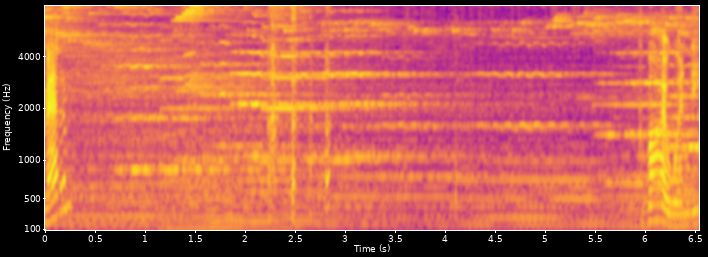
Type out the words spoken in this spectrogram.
Madam? Goodbye, Wendy.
